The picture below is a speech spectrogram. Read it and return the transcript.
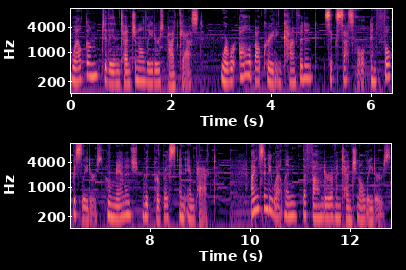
Welcome to the Intentional Leaders Podcast where we're all about creating confident, successful, and focused leaders who manage with purpose and impact. I'm Cindy Wetland, the founder of Intentional Leaders,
